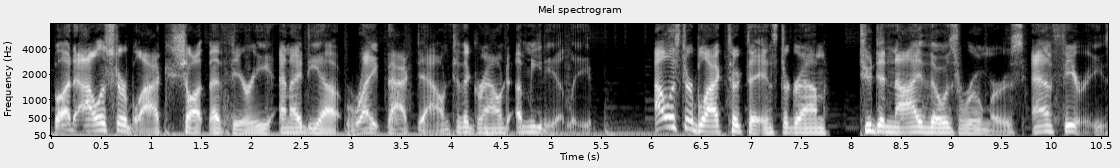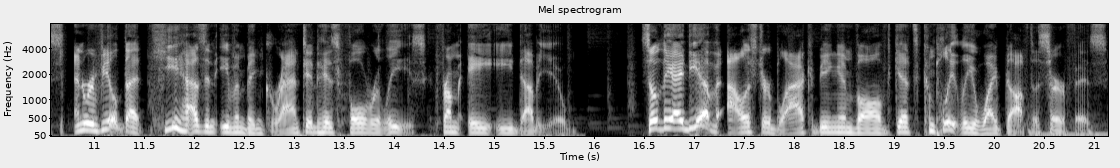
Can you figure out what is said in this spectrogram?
but Aleister Black shot that theory and idea right back down to the ground immediately. Aleister Black took to Instagram to deny those rumors and theories and revealed that he hasn't even been granted his full release from AEW. So the idea of Aleister Black being involved gets completely wiped off the surface.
